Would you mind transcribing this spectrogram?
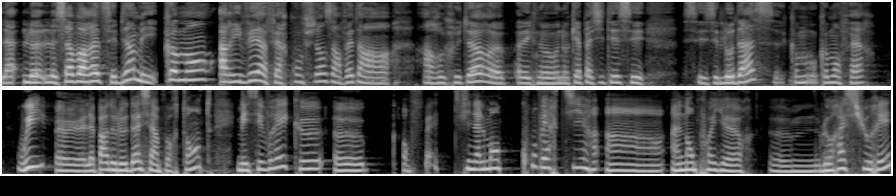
le, savoir-être, c'est bien, mais comment arriver à faire confiance en fait, à un, recruteur euh, avec nos, capacités? C'est de l'audace? Comment, comment faire? Oui, euh, la part de l'audace est importante, mais c'est vrai que euh, en fait, finalement, convertir un, employeur, euh, le rassurer,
